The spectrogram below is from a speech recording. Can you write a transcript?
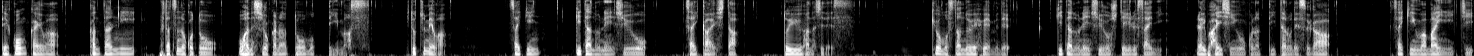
で、今回は簡単に2つのことをお話ししようかなと思っています。一つ目は、最近ギターの練習を再開したという話です。今日もスタンド FM でギターの練習をしている際にライブ配信を行っていたのですが、最近は毎日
